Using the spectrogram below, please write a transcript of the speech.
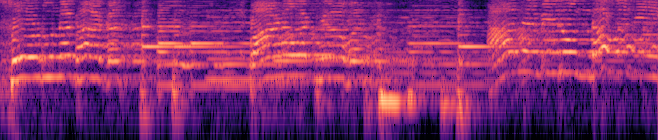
सोडून घाग पाणवठ्यावर आले मी रुंदावणी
